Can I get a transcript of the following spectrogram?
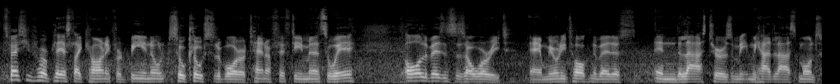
especially for a place like Carlingford, being so close to the border, 10 or 15 minutes away, all the businesses are worried. And um, we we're only talking about it in the last tourism meeting we had last month.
